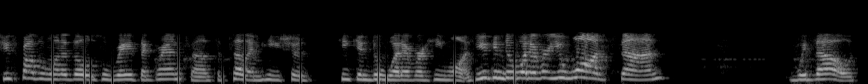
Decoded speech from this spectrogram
She's probably one of those who raised a grandson to tell him he should he can do whatever he wants. You can do whatever you want, son, without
